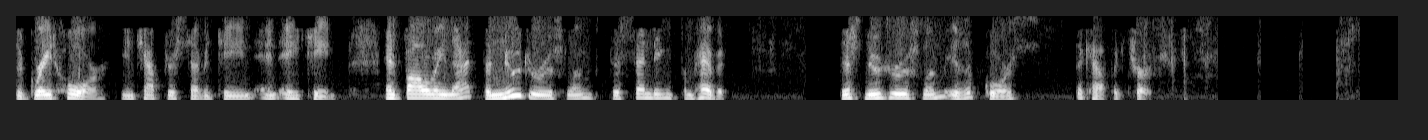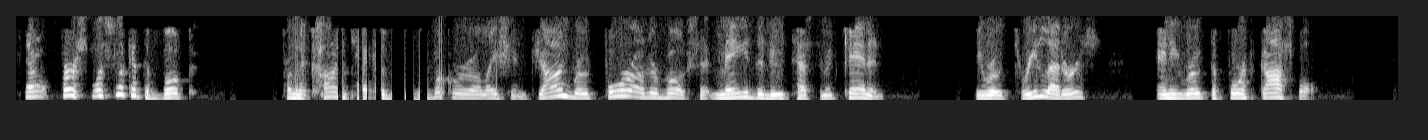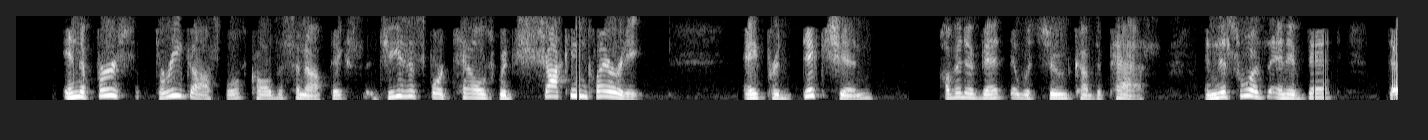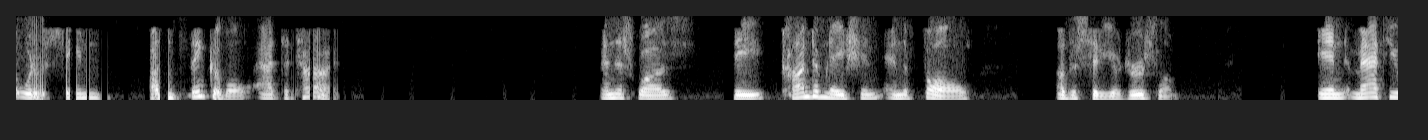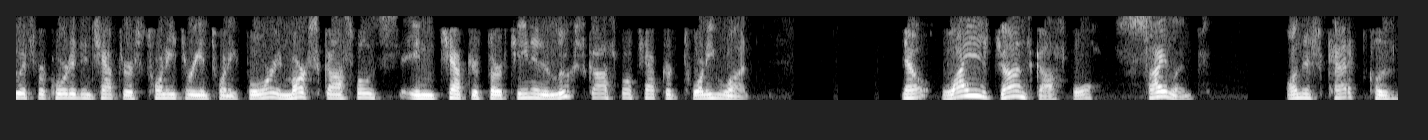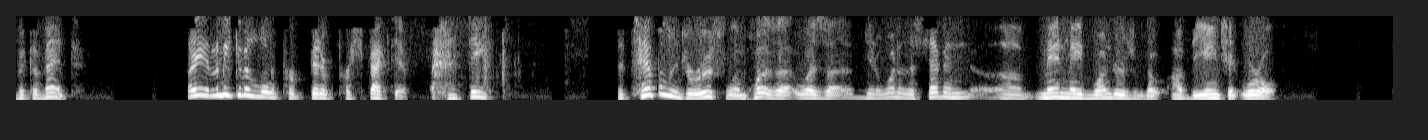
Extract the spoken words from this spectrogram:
the great whore, in chapters 17 and 18. And following that, the new Jerusalem descending from heaven. This new Jerusalem is, of course, the Catholic Church. Now, first, let's look at the book from the context of the book of Revelation, John wrote four other books that made the New Testament canon. He wrote three letters and he wrote the fourth gospel. In the first three gospels, called the Synoptics, Jesus foretells with shocking clarity a prediction of an event that would soon come to pass. And this was an event that would have seemed unthinkable at the time. And this was the condemnation and the fall of the city of Jerusalem. In Matthew, it's recorded in chapters 23 and 24. In Mark's Gospel, it's in chapter 13. And in Luke's Gospel, chapter 21. Now, why is John's Gospel silent on this cataclysmic event? Let me, give it a little per, bit of perspective. See, the temple in Jerusalem was a, was a, you know one of the seven uh, man-made wonders of the of the ancient world.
